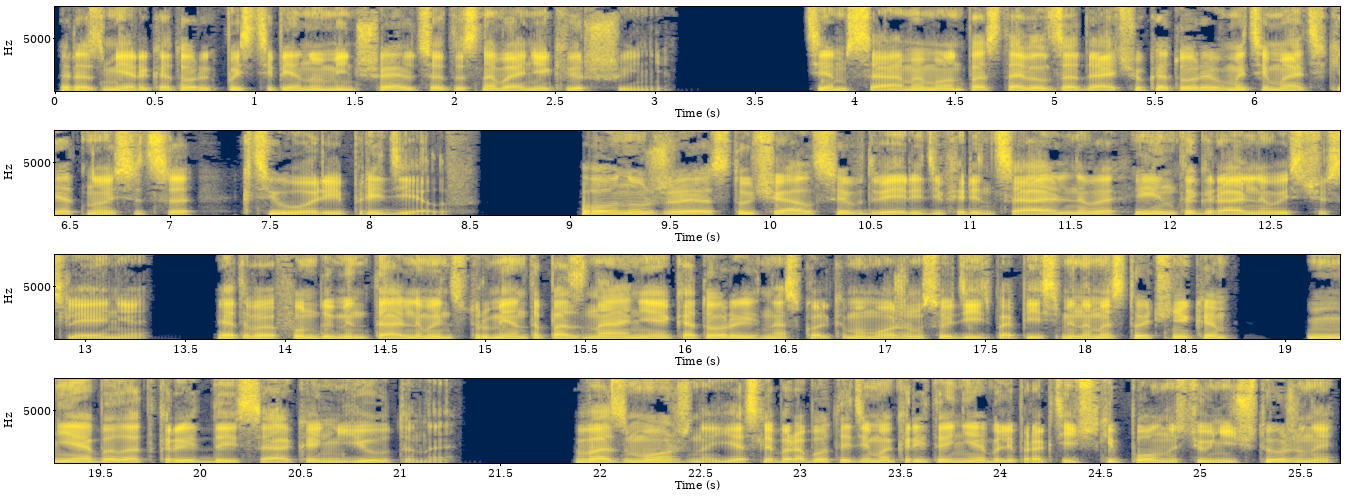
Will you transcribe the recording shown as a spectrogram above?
размеры которых постепенно уменьшаются от основания к вершине. Тем самым он поставил задачу, которая в математике относится к теории пределов. Он уже стучался в двери дифференциального и интегрального исчисления, этого фундаментального инструмента познания, который, насколько мы можем судить по письменным источникам, не был открыт до Исаака Ньютона. Возможно, если бы работы Демокрита не были практически полностью уничтожены,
